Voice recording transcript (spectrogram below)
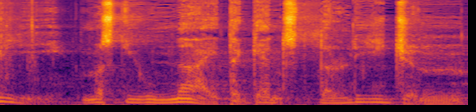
We must unite against the Legion.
